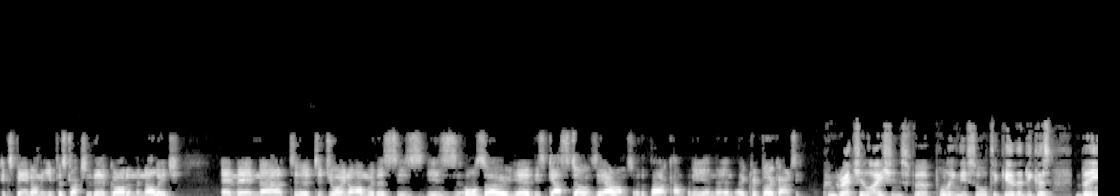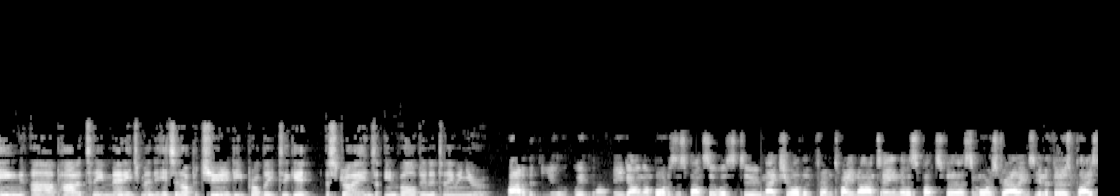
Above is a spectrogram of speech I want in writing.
expand on the infrastructure they've got and the knowledge. And then uh, to, to join on with us is is also yeah this Gusto and Xaurum, so the bike company and, and the cryptocurrency. Congratulations for pulling this all together because being uh, part of team management, it's an opportunity probably to get Australians involved in a team in Europe part of the deal with uh, me going on board as a sponsor was to make sure that from 2019 there were spots for some more Australians. In the first place,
